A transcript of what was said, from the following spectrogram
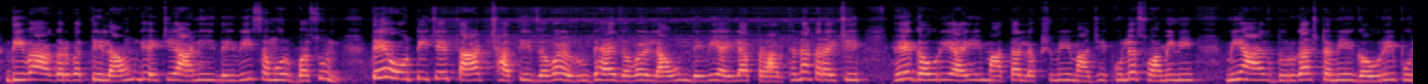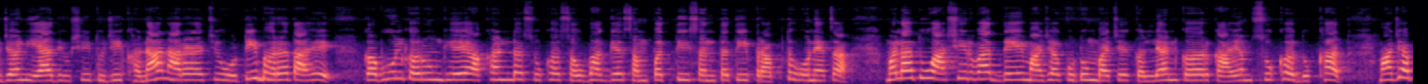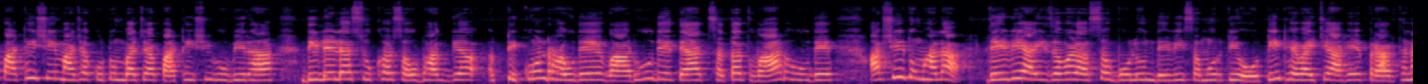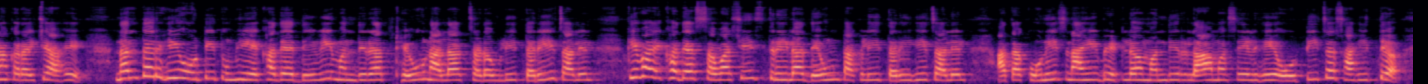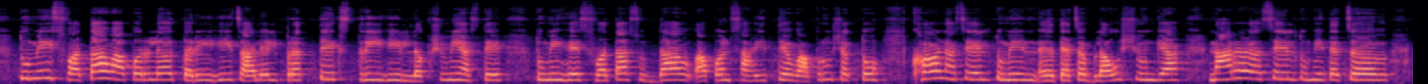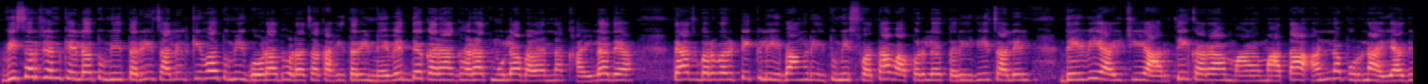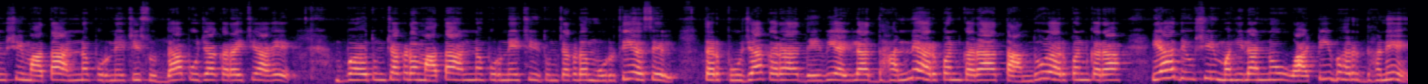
दिवा अगरबत्ती लावून घ्यायची आणि देवीसमोर बसून ते ओ ओटीचे ताट छातीजवळ हृदयाजवळ लावून देवी आईला प्रार्थना करायची. हे गौरी आई माता लक्ष्मी माझी कुलस्वामिनी मी आज दुर्गाष्टमी गौरी पूजन या दिवशी तुझी खना नारळाची ओटी भरत आहे. कबूल करून घे अखंड सुख सौभाग्य संपत्ती संतती प्राप्त होण्याचा. मला तू आशीर्वाद दे माझ्या कुटुंबाचे कल्याण कर कायम सुख दुःखात. माझ्या पाठीशी माझ्या कुटुंबाच्या पाठीशी उभी राहा. दिलेलं सुख सौभाग्य टिकून राहू दे वाढू दे त्यात सतत वाढ होऊ दे अशी तुम्हाला देवी आईजवळ असं बोलून देवी समोर ती ओटी ठेवायची आहे प्रार्थना करायची आहे. नंतर ही ओटी तुम्ही एखाद्या देवी मंदिरात ठेवून आला चढवली तरीही चालेल किंवा एखाद्या सवाशी स्त्रीला देऊन टाकली तरीही चालेल. आता कोणीच नाही भेटलं मंदिर लांब असेल हे ओटीचं साहित्य तुम्ही स्वतः वापरलं तरीही चालेल. प्रत्येक स्त्री ही लक्ष्मी असते. तुम्ही हे स्वतःसुद्धा आपण साहित्य वापरू शकतो. खण असेल तुम्ही त्याचं ब्लाऊज शिवून घ्या. नारळ असेल तुम्ही त्याचं विसर्जन केलं तुम्ही तरी चालेल. किंवा तुम्ही गोडाधोडाचा काहीतरी नैवेद्य करा घरात मुलाबाळांना खायला द्या. त्याचबरोबर टिकली बांगडी तुम्ही स्वतः वापरलं तरीही चालेल. देवी आईची आरती करा. मा माता अन्नपूर्णा या दिवशी माता अन्नपूर्णेची सुद्धा पूजा करायची आहे. ब तुमच्याकडं माता अन्नपूर्णेची तुमच्याकडं मूर्ती असेल तर पूजा करा. देवी आईला धान्य अर्पण करा तांदूळ अर्पण करा. या दिवशी महिलांनो वाटीभर धने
